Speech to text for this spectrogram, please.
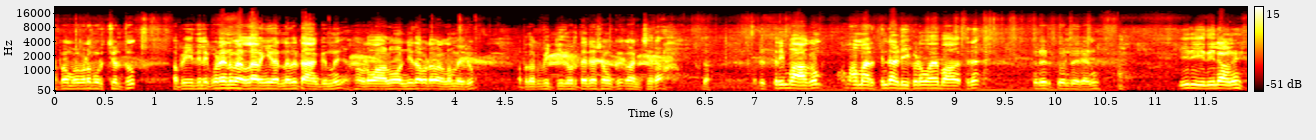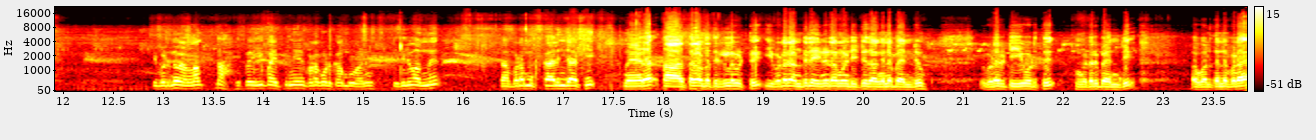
അപ്പോൾ നമ്മളിവിടെ മുറിച്ചെടുത്തു. അപ്പോൾ ഇതിൽ കൂടെയാണ് വെള്ളം ഇറങ്ങി വരുന്നത് ടാങ്കിൽ നിന്ന് അവിടെ വാൾ ഒഴിഞ്ഞത് അവിടെ വെള്ളം വരും. അപ്പോൾ അതൊക്കെ ഫിറ്റ് ചെയ്ത് കൊടുത്തതിന് ശേഷം നമുക്ക് കാണിച്ചു തരാം. ഇത്രയും ഭാഗം ആ മരത്തിന്റെ അടിയിൽ കൂടെ പോയ ഭാഗത്തിന് ഇവിടെ എടുത്തുകൊണ്ട് വരികയാണ്. ഈ രീതിയിലാണ് ഇവിടുന്ന് വെള്ളം ഇപ്പോൾ ഈ പൈപ്പിന് ഇവിടെ കൊടുക്കാൻ പോവാണ്. ഇതിൽ വന്ന് ഇവിടെ മുക്കാലിഞ്ചാക്കി നേരെ താഴത്തെ കണ്ടത്തിലുള്ള വിട്ട് ഇവിടെ രണ്ട് ലൈൻ ഇടാൻ വേണ്ടിയിട്ട് ഇത് അങ്ങനെ ബെൻഡും ഇവിടെ ഒരു ടീ കൊടുത്ത് ഇവിടെ ഒരു ബെൻഡ് അതുപോലെ തന്നെ ഇവിടെ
